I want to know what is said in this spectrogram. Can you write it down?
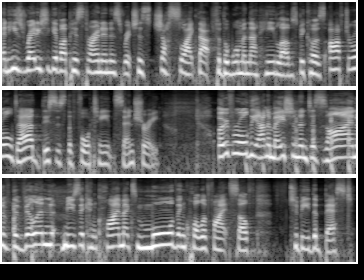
And he's ready to give up his throne and his riches just like that for the woman that he loves, because after all, Dad, this is the 14th century. Overall, the animation and design of the villain, music, and climax more than qualify itself to be the best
